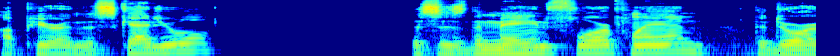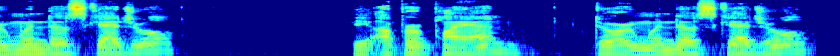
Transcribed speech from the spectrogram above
up here in the schedule. This is the main floor plan, the door and window schedule. The upper plan, door and window schedule.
